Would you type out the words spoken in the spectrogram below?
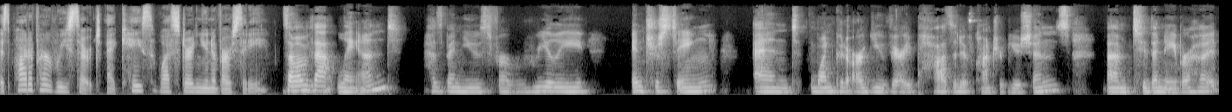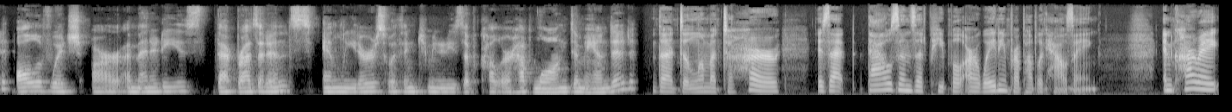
as part of her research at Case Western University. Some of that land has been used for really interesting and one could argue very positive contributions um, to the neighborhood, all of which are amenities that residents and leaders within communities of color have long demanded. The dilemma to her is that thousands of people are waiting for public housing. And Khare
